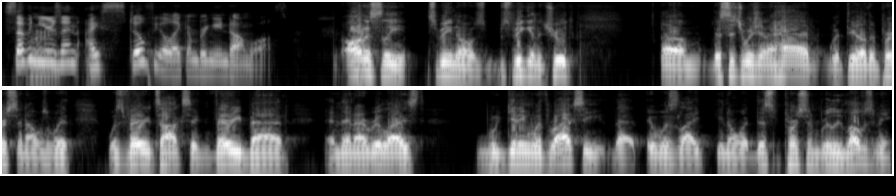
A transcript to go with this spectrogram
7 years in, I still feel like I'm bringing down walls. Honestly, speaking the truth, um, the situation I had with the other person I was with was very toxic, very bad, and then I realized we're getting with Roxy that it was like, you know what, this person really loves me.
